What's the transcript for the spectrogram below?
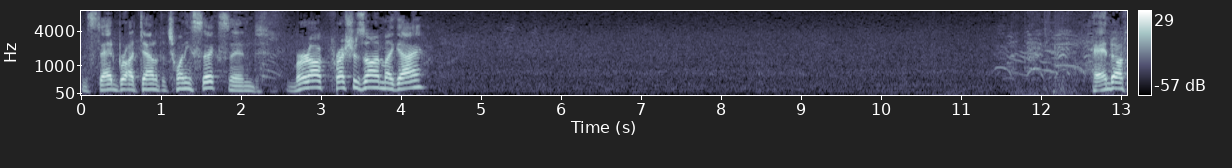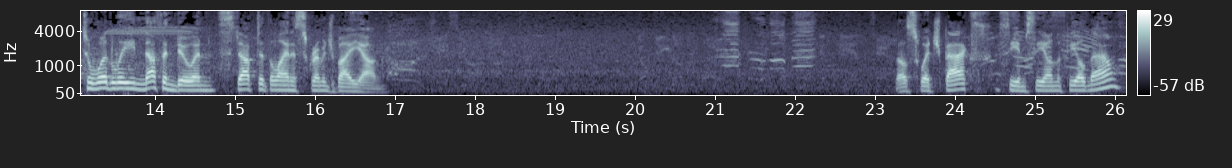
Instead, brought down at the 26, and Murdoch pressures on, my guy. Handoff to Woodley, nothing doing. Stopped at the line of scrimmage by Young. They'll switch backs. CMC on the field now.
